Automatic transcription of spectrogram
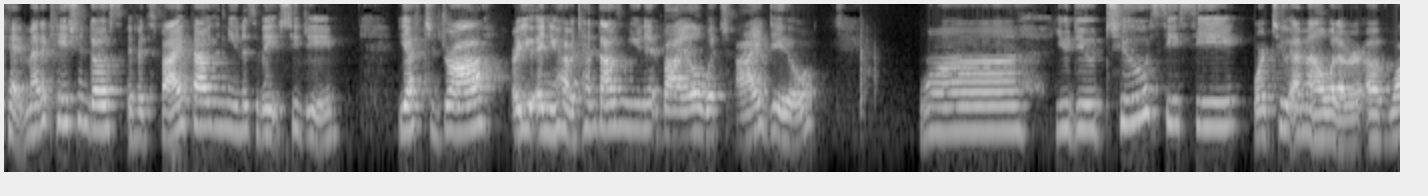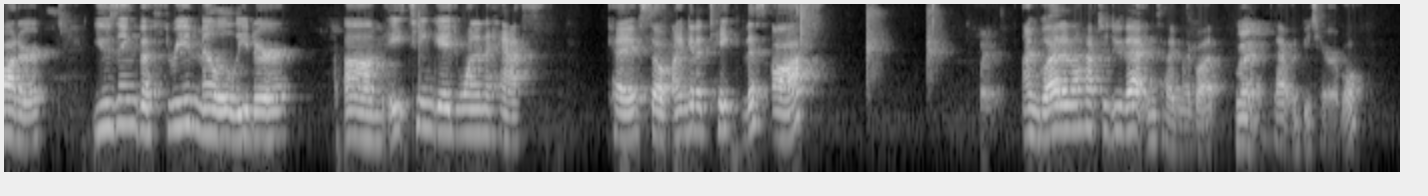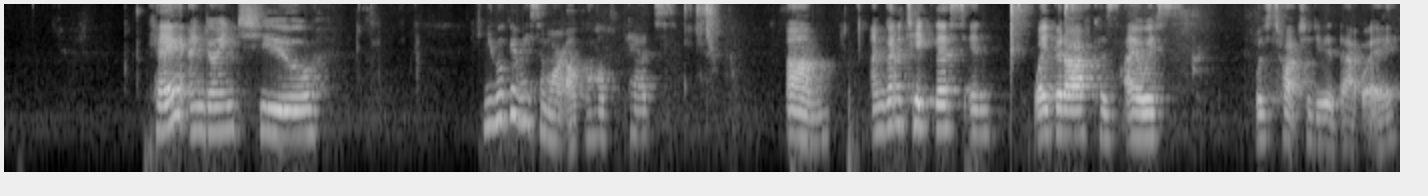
okay, medication dose if it's 5,000 units of HCG, you have to draw or you and you have a 10,000 unit vial, which I do. Uh, you do 2 cc or 2 ml, whatever, of water using the 3 milliliter um, 18 gauge one and a half. Okay, so I'm going to take this off. Right. I'm glad I don't have to do that inside my butt. Right. That would be terrible. Okay, I'm going to. Can you go get me some more alcohol pads? Um, I'm going to take this and wipe it off because I always was taught to do it that way.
